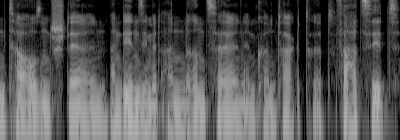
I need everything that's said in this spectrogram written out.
7000 Stellen, an denen sie mit anderen Zellen in Kontakt tritt. Fazit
